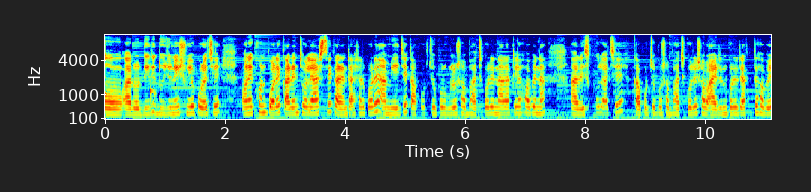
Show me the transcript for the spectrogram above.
ও আর ওর দিদি দুজনেই শুয়ে পড়েছে। অনেকক্ষণ পরে কারেন্ট চলে আসছে। কারেন্ট আসার পরে আমি এই যে কাপড় চোপড়গুলো সব ভাঁজ করে না রাখলে হবে না। আর স্কুল আছে, কাপড় চোপড় সব ভাঁজ করে সব আয়রন করে রাখতে হবে।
